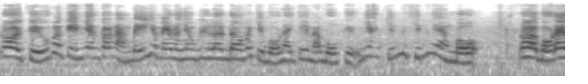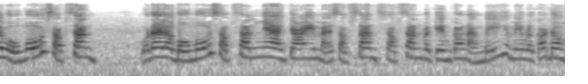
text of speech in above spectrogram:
Rồi kiểu và kìm nhanh con nặng bí giùm em là nhân viên lên đơn mấy chị bộ này cho em mã bộ kiểu nha 99 ngàn bộ. Rồi bộ đây bộ ngố sọc xanh bộ đây là bộ ngố sọc xanh nha. Cho em mã sọc xanh. Sọc xanh và kèm con nặng bí giùm em là có đơn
